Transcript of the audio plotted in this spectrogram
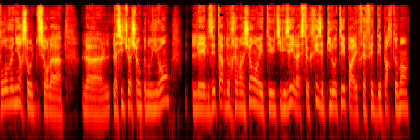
Pour revenir sur, sur la, la, la, situation que nous vivons, les, les, étapes de prévention ont été utilisées. Cette crise est pilotée par les préfets de département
